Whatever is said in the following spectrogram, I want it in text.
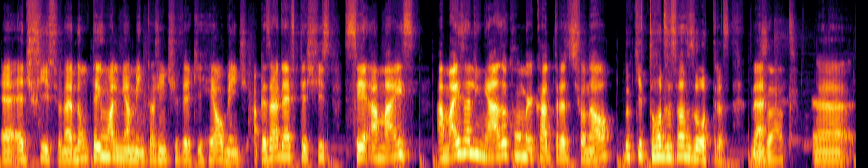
é, é difícil, né? Não tem um alinhamento. A gente vê que realmente, apesar da FTX ser a mais a mais alinhada com o mercado tradicional do que todas as outras, né? Exato. Uh,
